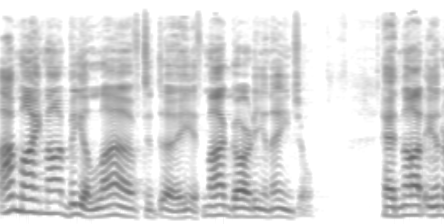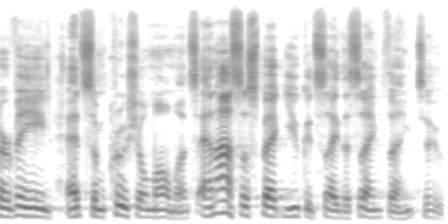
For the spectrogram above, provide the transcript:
I might not be alive today if my guardian angel had not intervened at some crucial moments, and I suspect you could say the same thing too.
